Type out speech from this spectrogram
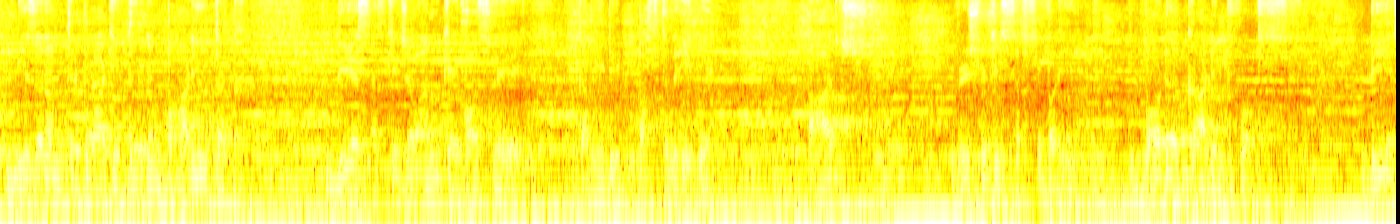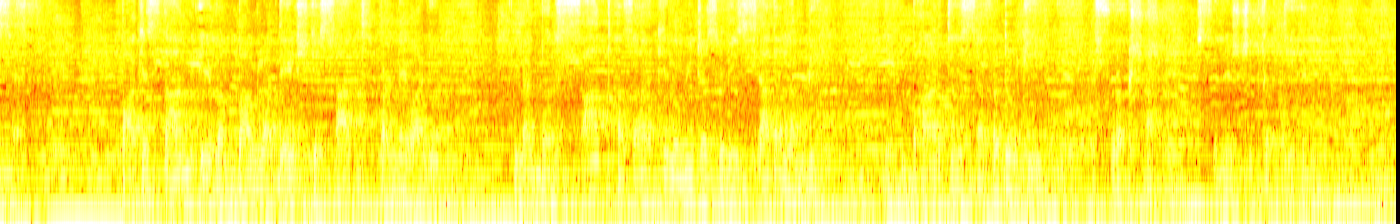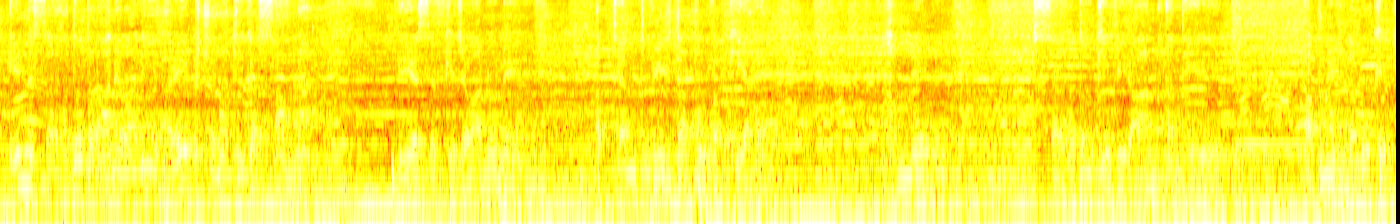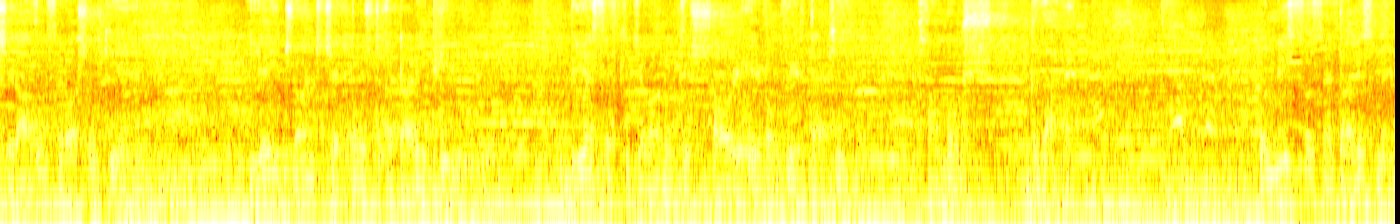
मिजोरम त्रिपुरा की दुर्गम पहाड़ियों तक, बीएसएफ के जवानों के हौसले कभी भी पस्त नहीं हुए। आज विश्व की सबसे बड़ी border guarding force BSF Pakistan एवं बांग्लादेश के साथ पड़ने वाली लगभग सात हज़ार किलोमीटर से भी ज़्यादा लंबी भारतीय सरहदों की सुरक्षा सुनिश्चित करती है। इन सरहदों पर आने वाली हर एक चुनौती का सामना बीएसएफ के जवानों ने अत्यंत वीरतापूर्वक किया है। हमने सरहदों के वीरान अंधेरे अपने लहू के चिरागों से रोशन किए हैं। यही जॉइंट चेक पोस्ट अटारी भी बीएसएफ के जवानों के शौर्य एवं वीरता की खामोश गवाह है। 1947 में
